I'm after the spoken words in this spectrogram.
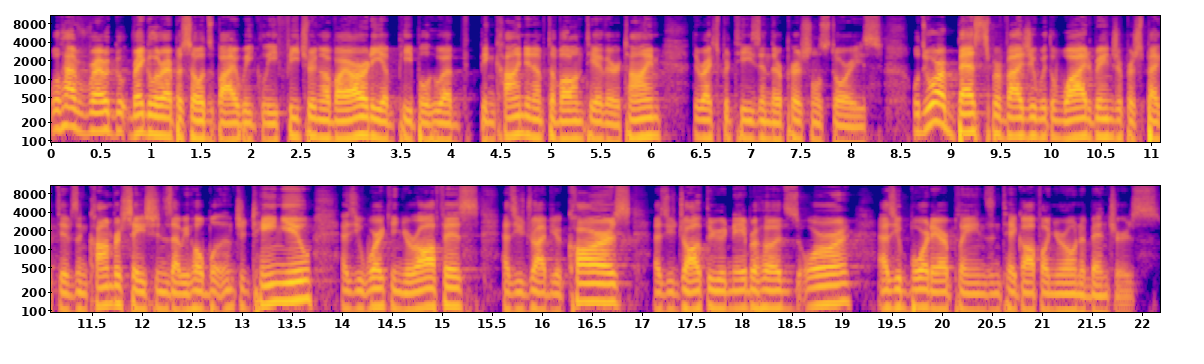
We'll have reg- regular episodes bi weekly featuring a variety of people who have been kind enough to volunteer their time, their expertise, and their personal stories. We'll do our best to provide you with a wide range of perspectives and conversations that we hope will entertain you as you work in your office, as you drive your cars, as you jog through your neighborhoods, or as you board airplanes and take off on your own adventures.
